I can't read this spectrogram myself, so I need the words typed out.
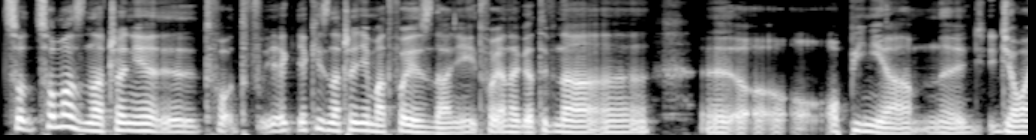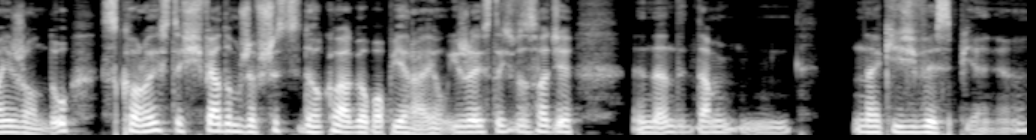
co, co ma znaczenie, y, jakie znaczenie ma twoje zdanie i twoja negatywna y, opinia działań rządu, skoro jesteś świadom, że wszyscy dookoła go popierają i że jesteś w zasadzie tam na jakiejś wyspie, nie?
